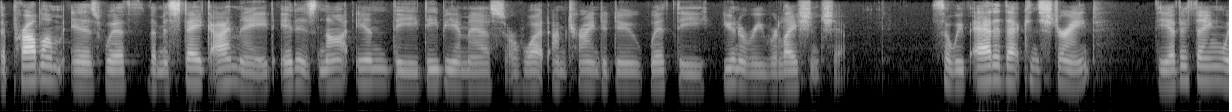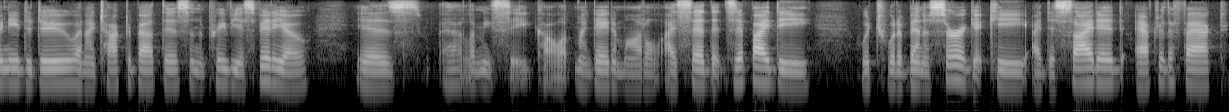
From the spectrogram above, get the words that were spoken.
The problem is with the mistake I made. It is not in the DBMS or what I'm trying to do with the unary relationship. So we've added that constraint. The other thing we need to do, and I talked about this in the previous video, is, uh, let me see, call up my data model. I said that zip ID, which would have been a surrogate key, I decided after the fact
